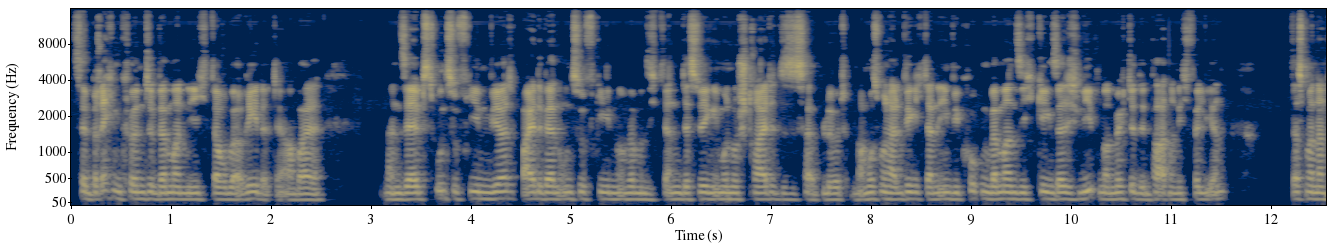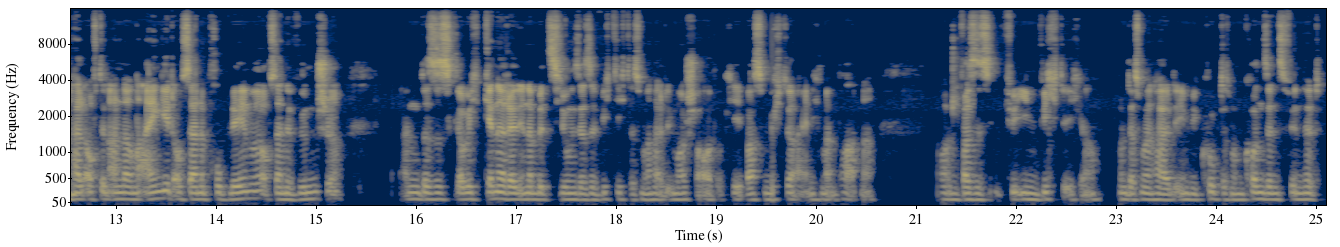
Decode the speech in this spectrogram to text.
zerbrechen könnte, wenn man nicht darüber redet, ja, weil man selbst unzufrieden wird, beide werden unzufrieden und wenn man sich dann deswegen immer nur streitet, ist halt blöd. Da muss man halt wirklich dann irgendwie gucken, wenn man sich gegenseitig liebt man möchte den Partner nicht verlieren, dass man dann halt auf den anderen eingeht, auf seine Probleme, auf seine Wünsche und das ist, glaube ich, generell in der Beziehung sehr, sehr wichtig, dass man halt immer schaut, okay, was möchte eigentlich mein Partner? Und was ist für ihn wichtig, ja? Und dass man halt irgendwie guckt, dass man einen Konsens findet,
